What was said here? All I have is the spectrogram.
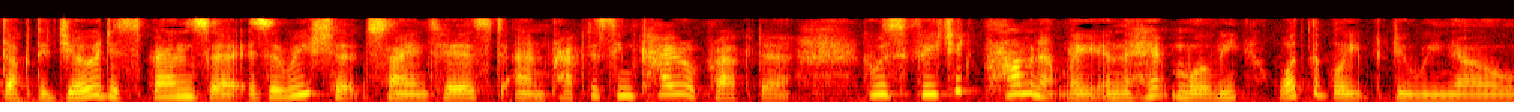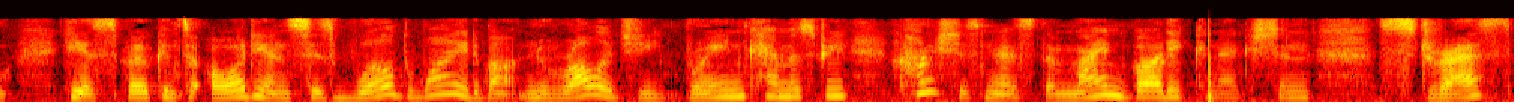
Dr. Joe Dispenza is a research scientist and practicing chiropractor who was featured prominently in the hit movie What the Bleep Do We Know? He has spoken to audiences worldwide about neurology, brain chemistry, consciousness, the mind-body connection, stress,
